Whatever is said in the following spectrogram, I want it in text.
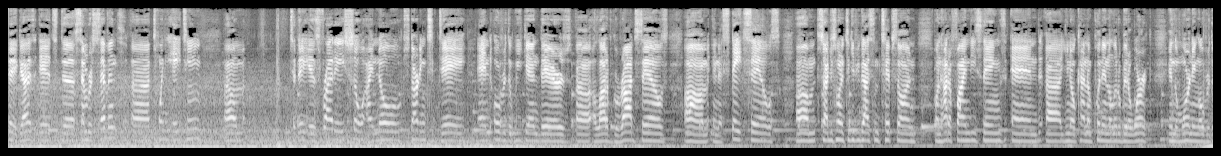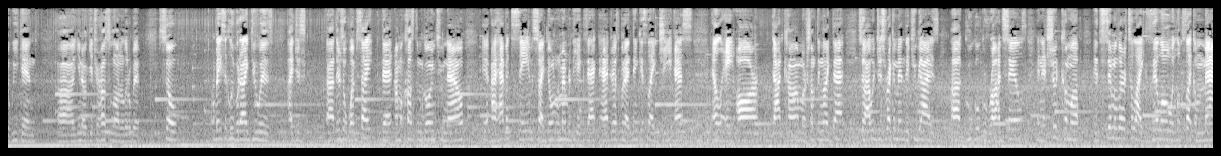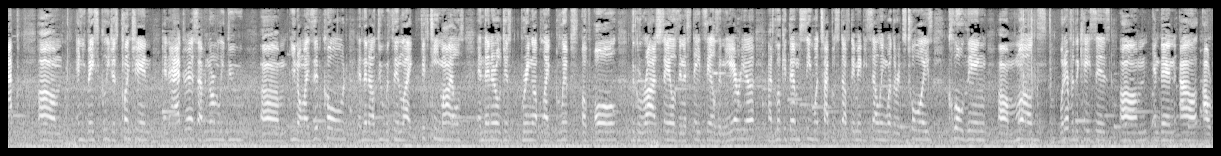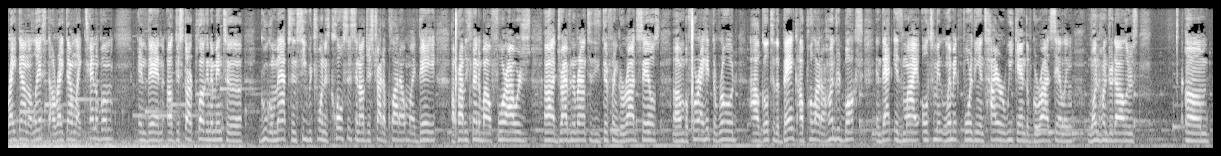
Hey guys, it's December 7th, uh, 2018. Um, today is Friday, so I know starting today and over the weekend there's uh, a lot of garage sales um, and estate sales. Um, so I just wanted to give you guys some tips on on how to find these things and uh, you know kind of put in a little bit of work in the morning over the weekend. Uh, you know, get your hustle on a little bit. So basically, what I do is I just uh, there's a website that I'm accustomed going to now. I have it saved, so I don't remember the exact address, but I think it's like gslar.com or something like that. So I would just recommend that you guys uh, Google garage sales, and it should come up. It's similar to like Zillow. It looks like a map, um, and you basically just punch in an address. I would normally do um, you know, my zip code, and then I'll do within like 15 miles, and then it'll just bring up like blips of all the garage sales and estate sales in the area. I'd look at them, see what type of stuff they may be selling, whether it's toys, clothing, um, mugs, whatever the case is, um, and then I'll I'll write down a list. I'll write down like 10 of them and then I'll just start plugging them into Google Maps and see which one is closest, and I'll just try to plot out my day. I'll probably spend about four hours uh, driving around to these different garage sales. Um, before I hit the road, I'll go to the bank, I'll pull out a hundred bucks, and that is my ultimate limit for the entire weekend of garage selling, one hundred dollars. Um,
